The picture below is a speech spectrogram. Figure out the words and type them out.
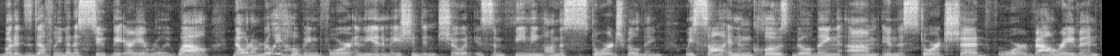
but it's definitely going to suit the area really well. Now, what I'm really hoping for, and the animation didn't show it, is some theming on the storage building. We saw an enclosed building um, in the storage shed for Valravn,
